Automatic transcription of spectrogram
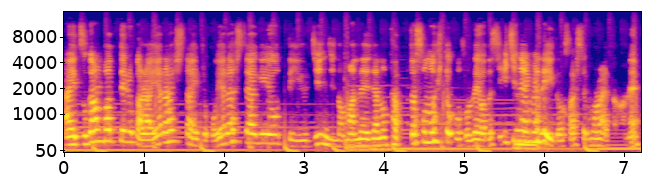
あいつ頑張ってるからやらしたいとこやらしてあげようっていう人事のマネージャーのたったその一言で私1年目で移動させてもらえたのね。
